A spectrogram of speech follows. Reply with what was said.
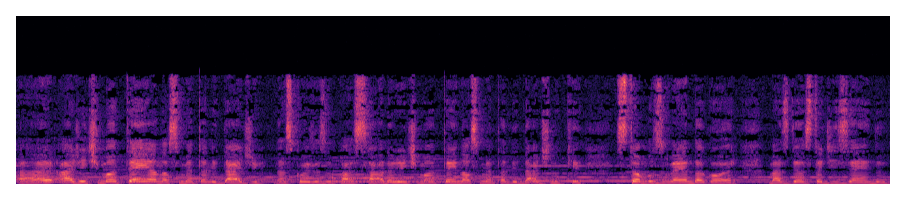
a, a gente mantém a nossa mentalidade nas coisas do passado, a gente mantém nossa mentalidade no que estamos vendo agora, mas Deus está dizendo:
